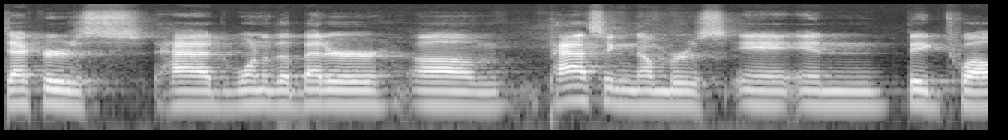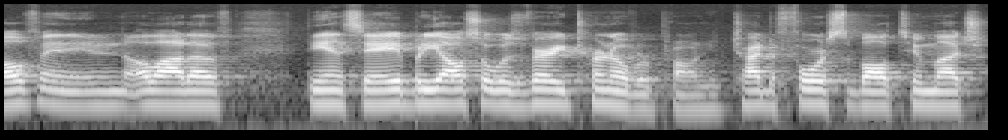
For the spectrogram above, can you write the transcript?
Dekkers had one of the better um, passing numbers in, in Big 12 and in a lot of the NCAA, but he also was very turnover prone. He tried to force the ball too much.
